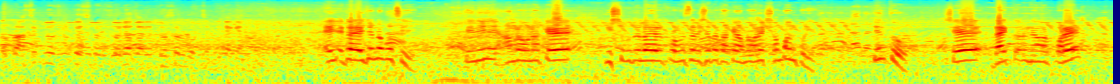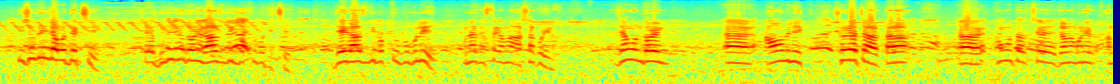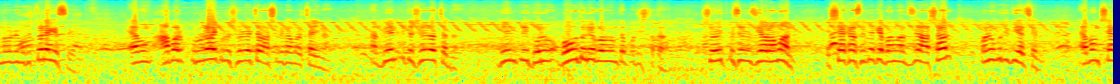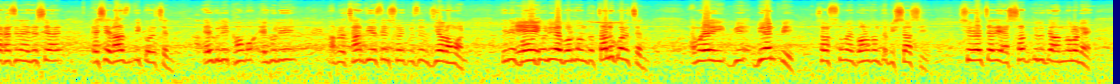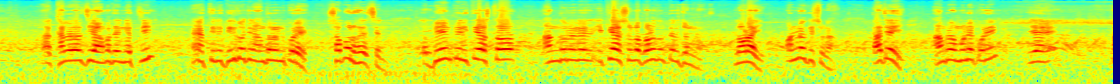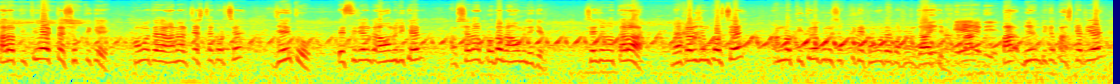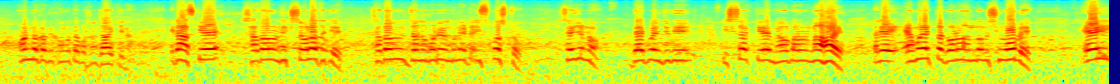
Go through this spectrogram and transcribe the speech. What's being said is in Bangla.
তারপর আসিফ নজরুলকে স্বৈরাচারের দোষর বলছেন এটা কেন? এই এটা এই জন্য বলছি তিনি আমরা ওনাকে বিশ্ববিদ্যালয়ের প্রফেসর হিসেবে তাকে আমরা অনেক সম্মান করি। কিন্তু সে দায়িত্ব নেওয়ার পরে কিছুদিন যাবৎ দেখছি সে বিভিন্ন ধরনের রাজনৈতিক বক্তব্য দিচ্ছে। যেই রাজনৈতিক বক্তব্যগুলি ওনার কাছ থেকে আমরা আশা করি না। যেমন ধরেন আওয়ামী লীগ স্বৈরাচার তারা ক্ষমতা ছেড়ে জনগণের আন্দোলনের মুখে চলে গেছে এবং আবার পুনরায় কোনো স্বৈরাচার আসলে এটা আমরা চাই না। বিএনপি তো স্বৈরাচার না। বিএনপি গণ- বহুদলীয় গণতন্ত্র প্রতিষ্ঠাতা শহীদ প্রেসিডেন্ট জিয়া রহমান শেখ হাসিনাকে বাংলাদেশে আসার অনুমতি দিয়েছেন এবং শেখ হাসিনা এদেশে এসে রাজনীতি করেছেন। এগুলি ক্ষম এগুলি আপনার ছাড় দিয়েছেন শহীদ প্রেসিডেন্ট জিয়া রহমান। তিনি বহুদলীয় গণতন্ত্র চালু করেছেন এবং এই বিএনপি সবসময় গণতন্ত্রে বিশ্বাসী। স্বৈরাচারী এরশাদ বিরোধী আন্দোলনে খালেদা জিয়া আমাদের নেত্রী হ্যাঁ তিনি দীর্ঘদিন আন্দোলন করে সফল হয়েছেন। তো বিএনপির ইতিহাস তো আন্দোলনের ইতিহাস হলো গণতন্ত্রের জন্য লড়াই অন্য কিছু না। কাজেই আমরা মনে করি যে তারা তৃতীয় একটা শক্তিকে ক্ষমতায় আনার চেষ্টা করছে যেহেতু প্রেসিডেন্ট আওয়ামী লীগের সেনা প্রধান আওয়ামী লীগের। সেই জন্য তারা মেকানিজম করছে অন্য তৃতীয় কোনো শক্তিকে ক্ষমতায় বসানো যায় কিনা। বিএনপিকে পাশ কাটিয়ে অন্য কাউকে ক্ষমতায় বসানো যায় কিনা। এটা আজকে সাধারণ রিক্সাওয়ালা থেকে সাধারণ জনগণের মনে এটা স্পষ্ট। সেই জন্য দেখবেন যদি ঈশ্বরকে মেয়র বানানো না হয়, তাহলে এমন একটা গণ আন্দোলন শুরু হবে। এই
